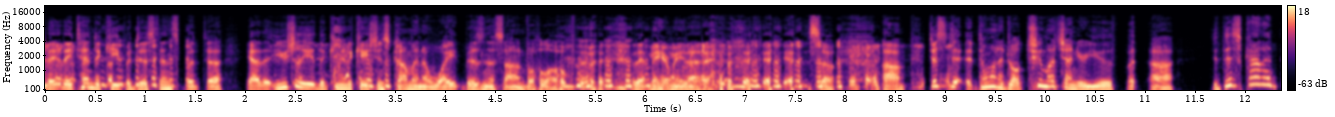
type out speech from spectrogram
they, they tend to keep a distance, but uh, yeah, the, usually the communications come in a white business envelope that may or may not have. so, um, just uh, don't want to dwell too much on your youth, but uh, did this kind of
